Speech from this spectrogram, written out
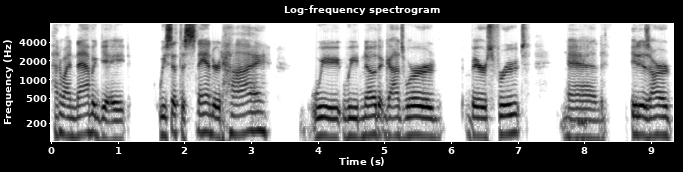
how do I navigate? We set the standard high. We we know that God's word bears fruit. Mm-hmm. And it is our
